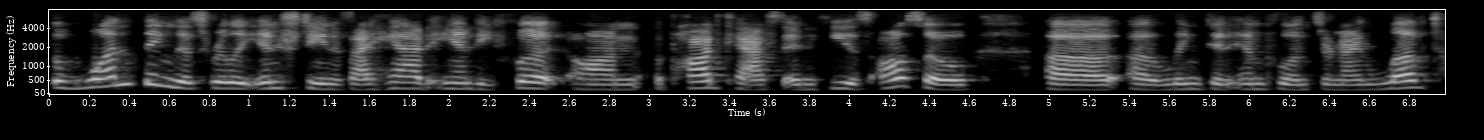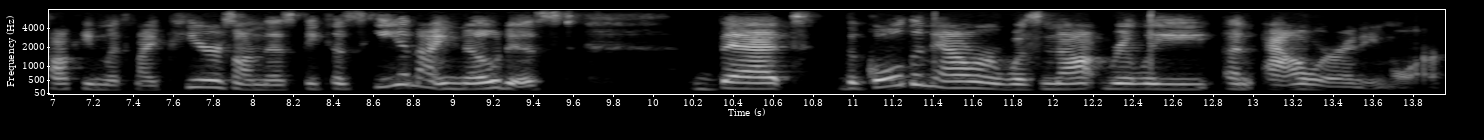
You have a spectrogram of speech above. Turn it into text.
The one thing that's really interesting is i had andy foote on the podcast and he is also a, a linkedin influencer and i love talking with my peers on this because he and i noticed that the golden hour was not really an hour anymore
